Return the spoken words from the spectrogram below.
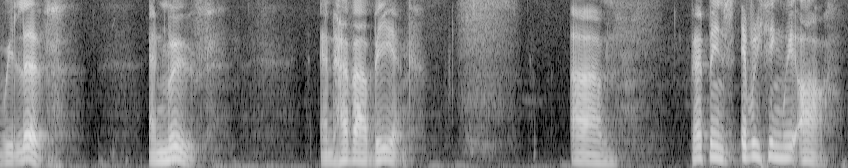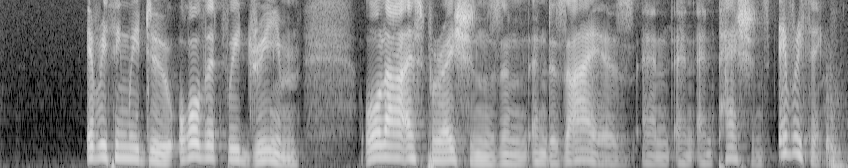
we live and move and have our being." Um, that means everything we are, everything we do, all that we dream, all our aspirations and, and desires and, and, and passions, everything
